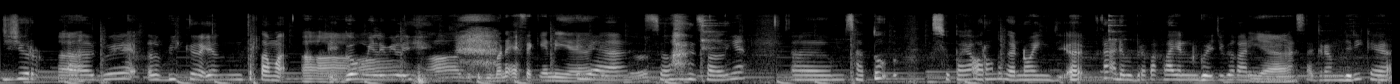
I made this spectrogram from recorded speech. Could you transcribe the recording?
Jujur Ah. uh, gue lebih ke yang pertama. Ah, gue milih-milih. ah gitu gimana efeknya nih ya Iya, gitu. so- soalnya em, satu supaya orang tuh nggak annoying. Eh, kan ada beberapa klien gue juga kan Iya. di Instagram, jadi kayak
